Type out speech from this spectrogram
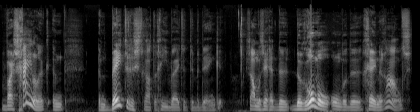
waarschijnlijk een, een betere strategie weten te bedenken. Zal maar zeggen, de, de rommel onder de generaals,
